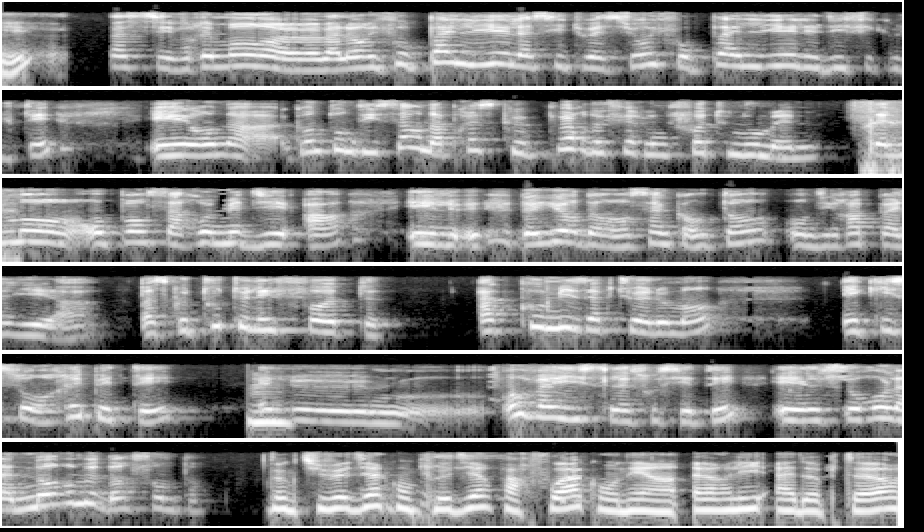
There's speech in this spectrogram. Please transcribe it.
Euh, ça, c'est vraiment. alors, il faut pallier la situation, il faut pallier les difficultés. Et on a, quand on dit ça, on a presque peur de faire une faute nous-mêmes, tellement on pense à remédier à. Et d'ailleurs, dans 50 ans, on dira pallier à. Parce que toutes les fautes à commises actuellement et qui sont répétées, mmh. elles euh, envahissent la société et elles seront la norme dans 100 ans. Donc, tu veux dire qu'on peut dire parfois qu'on est un early adopter,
